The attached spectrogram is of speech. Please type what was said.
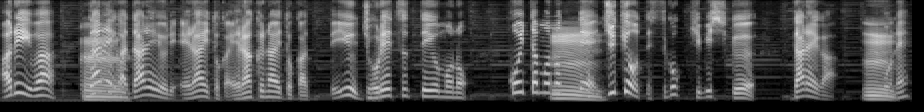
あるいは誰が誰より偉いとか偉くないとかっていう序列っていうもの。こういったものって、うん。儒教ってすごく厳しく誰がうん、こうね、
